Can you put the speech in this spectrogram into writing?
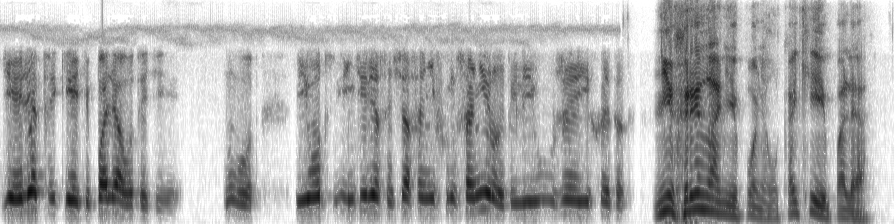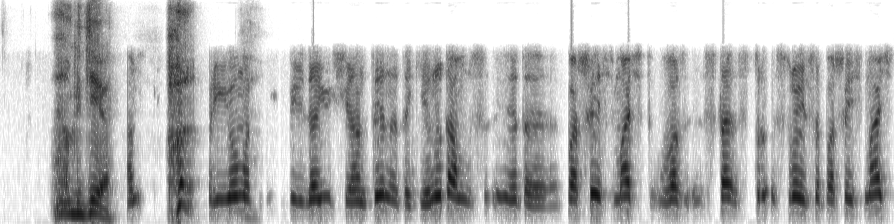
где электрики, эти поля вот эти, ну вот. И вот интересно, сейчас они функционируют или уже их этот... Ни хрена не понял, какие поля? Где? Приема передающие антенны такие. Ну, там это по 6 мачт, строится по 6 мачт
